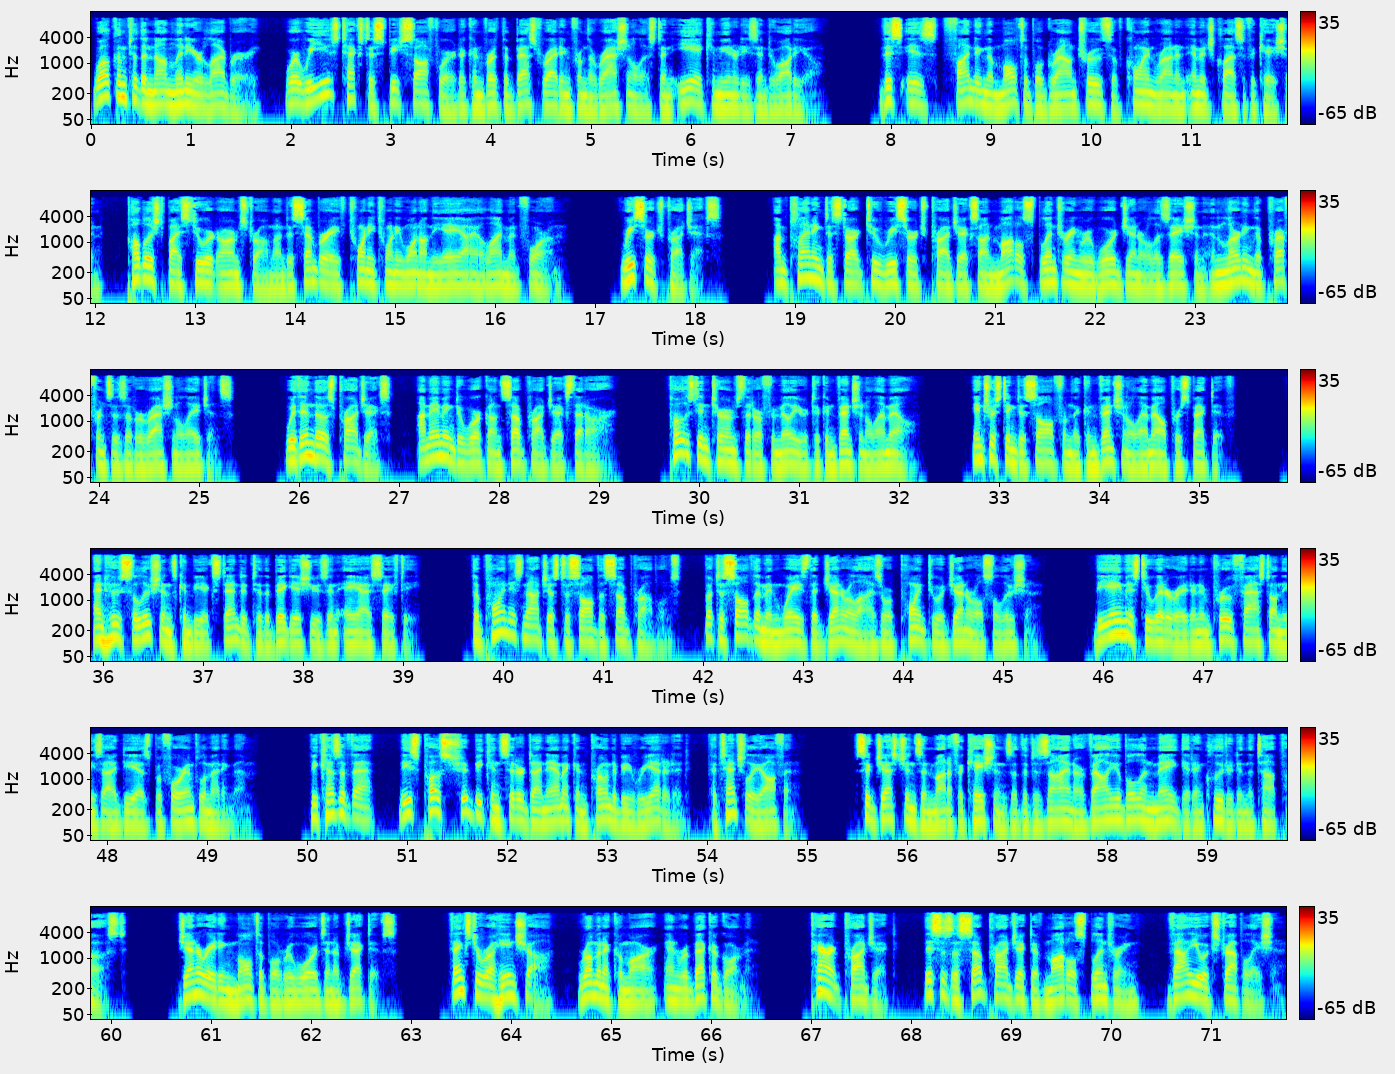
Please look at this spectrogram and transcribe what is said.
Welcome to the Nonlinear Library, where we use text to speech software to convert the best writing from the rationalist and EA communities into audio. This is Finding the Multiple Ground Truths of Coin Run and Image Classification, published by Stuart Armstrong on December 8, 2021, on the AI Alignment Forum. Research Projects I'm planning to start two research projects on model splintering reward generalization and learning the preferences of irrational agents. Within those projects, I'm aiming to work on subprojects that are posed in terms that are familiar to conventional ML, interesting to solve from the conventional ML perspective, and whose solutions can be extended to the big issues in AI safety. The point is not just to solve the subproblems, but to solve them in ways that generalize or point to a general solution. The aim is to iterate and improve fast on these ideas before implementing them. Because of that, these posts should be considered dynamic and prone to be re edited, potentially often. Suggestions and modifications of the design are valuable and may get included in the top post. Generating multiple rewards and objectives. Thanks to Rohin Shah, Ramana Kumar, and Rebecca Gorman. Parent Project This is a sub project of model splintering, value extrapolation.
